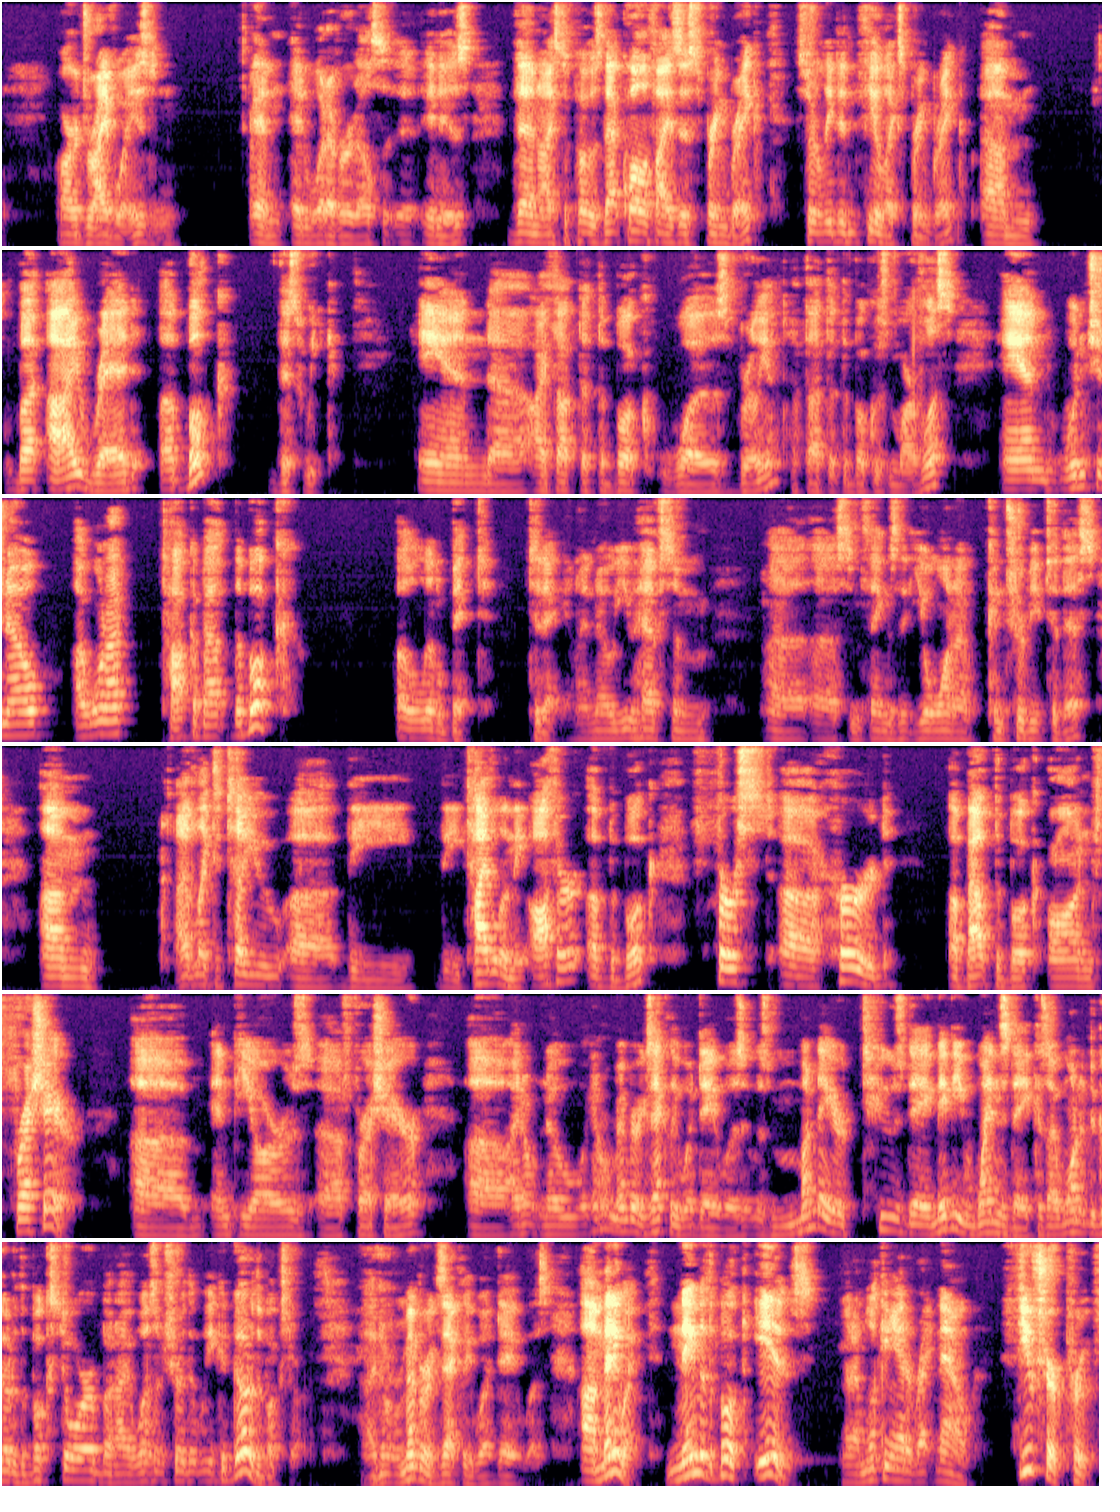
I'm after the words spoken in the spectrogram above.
our driveways and and and whatever else it is, then I suppose that qualifies as spring break. Certainly didn't feel like spring break. Um, but I read a book this week, and uh, I thought that the book was brilliant. I thought that the book was marvelous, and wouldn't you know, I want to talk about the book a little bit today. And I know you have some uh, uh, some things that you'll want to contribute to this. Um, I'd like to tell you uh, the the title and the author of the book. First uh, heard about the book on Fresh Air, uh, NPR's uh, Fresh Air. Uh, I don't know. I don't remember exactly what day it was. It was Monday or Tuesday, maybe Wednesday, because I wanted to go to the bookstore, but I wasn't sure that we could go to the bookstore. I don't remember exactly what day it was. Um, anyway, name of the book is, and I'm looking at it right now, Futureproof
